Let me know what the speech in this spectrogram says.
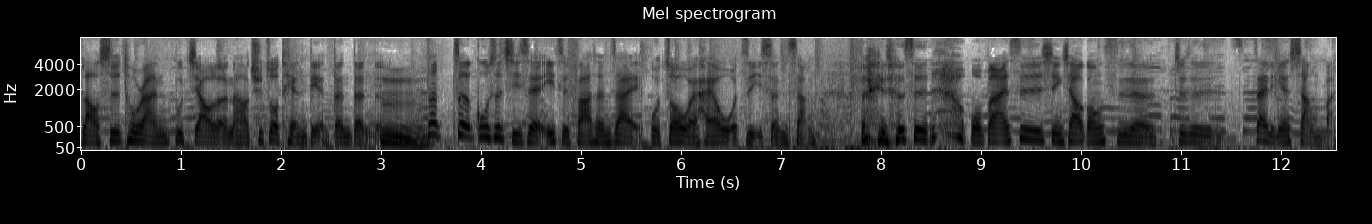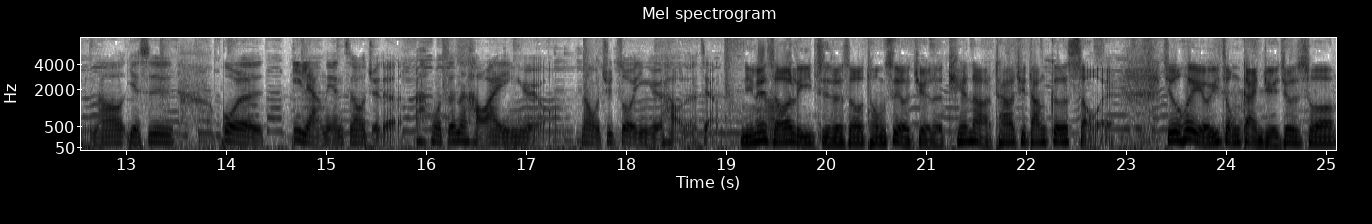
老师突然不教了，然后去做甜点等等的。嗯，那这个故事其实也一直发生在我周围，还有我自己身上。对，就是我本来是行销公司的，就是在里面上班，然后也是过了一两年之后，觉得啊，我真的好爱音乐哦，那我去做音乐好了。这样，你那时候离职的时候，同事有觉得天哪，他要去当歌手，哎，就会有一种感觉，就是说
